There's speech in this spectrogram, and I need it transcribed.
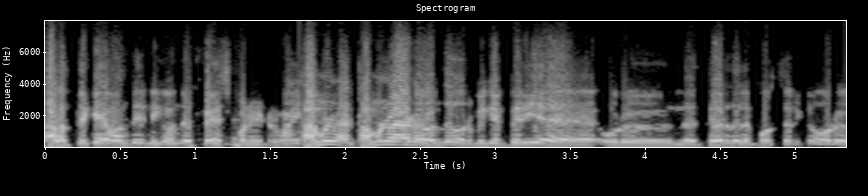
களத்துக்கே வந்து இன்னைக்கு வந்து ஃபேஸ் பண்ணிட்டு இருக்கோம். தமிழ் தமிழ்நாடு வந்து ஒரு மிகப்பெரிய ஒரு இந்த தேர்தலை பொறுத்த வரைக்கும் ஒரு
